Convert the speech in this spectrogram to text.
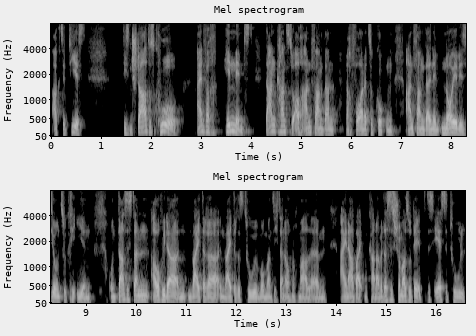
akzeptierst, diesen Status quo einfach hinnimmst, dann kannst du auch anfangen, dann nach vorne zu gucken, anfangen, deine neue Vision zu kreieren. Und das ist dann auch wieder ein, weiterer, ein weiteres Tool, wo man sich dann auch nochmal ähm, einarbeiten kann. Aber das ist schon mal so der, das erste Tool.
